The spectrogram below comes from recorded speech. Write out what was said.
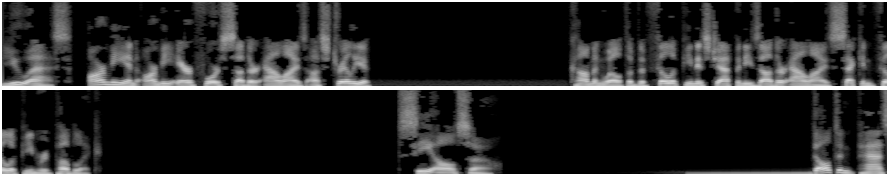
U.S. Army and Army Air Force Southern Allies Australia Commonwealth of the Filipinas Japanese Other Allies Second Philippine Republic. See also. Dalton Pass.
